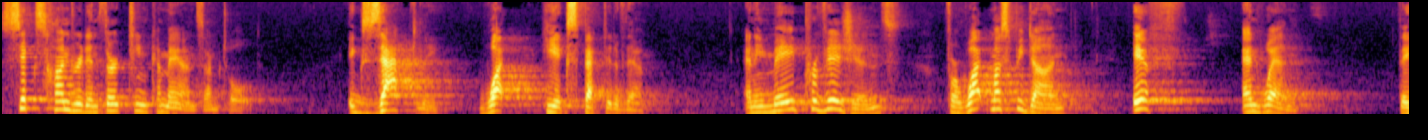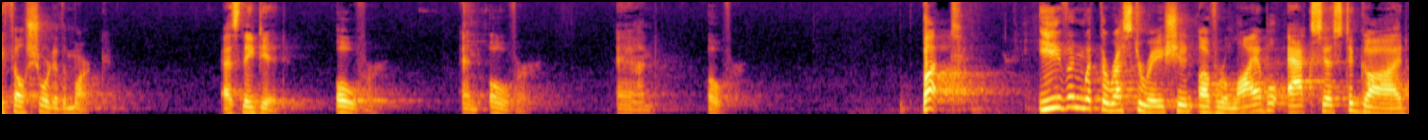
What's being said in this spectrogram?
613 commands, I'm told, exactly what he expected of them. And he made provisions for what must be done if and when they fell short of the mark, as they did over and over and over. But even with the restoration of reliable access to God,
